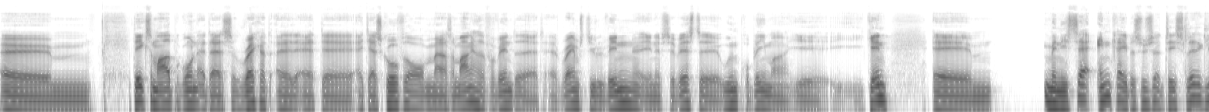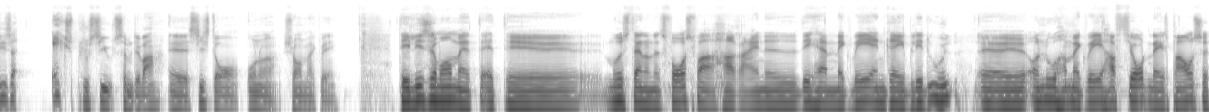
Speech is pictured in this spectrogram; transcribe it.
Øh, det er ikke så meget på grund af deres record, at, at, øh, at jeg er skuffet over dem, men altså mange havde forventet, at, at Rams de ville vinde NFC Vest øh, uden problemer i, igen. Øh, men især angrebet, synes jeg, det er slet ikke lige så eksplosivt, som det var øh, sidste år under Sean McVay. Det er ligesom om, at, at øh, modstandernes forsvar har regnet det her McVay-angreb lidt ud, øh, og nu har McVay haft 14 dages pause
